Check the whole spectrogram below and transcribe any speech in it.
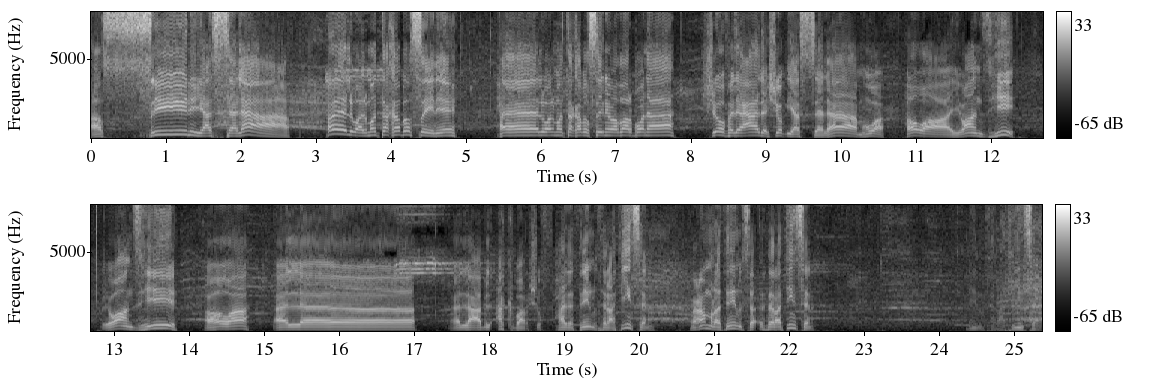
الصيني يا سلام! حلوة المنتخب الصيني حلوة المنتخب الصيني وضرب هنا شوف الإعادة شوف يا سلام هو هو يوانز هي. يوانز هي هو ال- اللاعب الأكبر. شوف هذا 32 سنة. عمره 32 سنة. 32 سنة.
